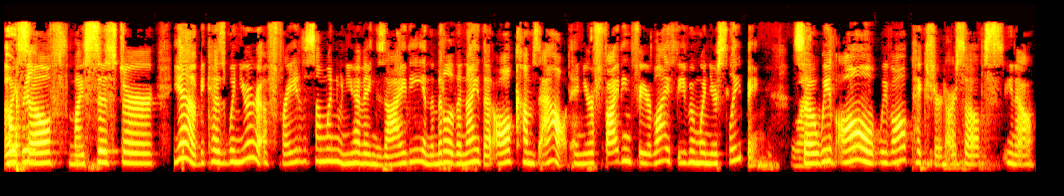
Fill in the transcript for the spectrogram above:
Oh, Myself, really? my sister. Yeah. Because when you're afraid of someone, when you have anxiety in the middle of the night, that all comes out and you're fighting for your life even when you're sleeping. Wow. So we've all, we've all pictured ourselves, you know,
